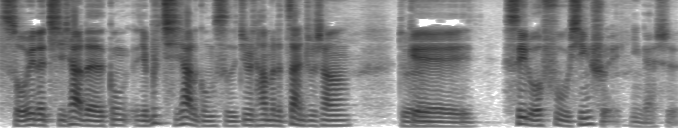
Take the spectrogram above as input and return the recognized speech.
所谓的旗下的公，也不是旗下的公司，就是他们的赞助商给 C 罗付薪水，应该是。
